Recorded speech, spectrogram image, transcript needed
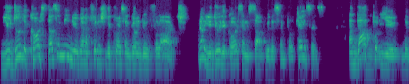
you do the course doesn't mean you're going to finish the course and go and do full arch. No, you do the course and start with the simple cases. And that mm-hmm. put you the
